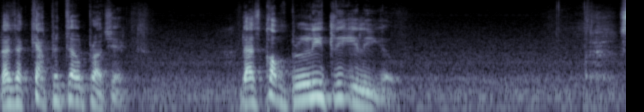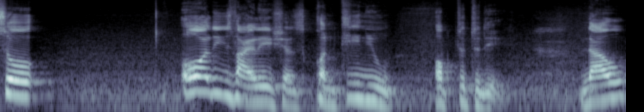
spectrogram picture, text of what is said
That's a capital project. That's completely illegal. So, all these violations continue up to today. Now,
